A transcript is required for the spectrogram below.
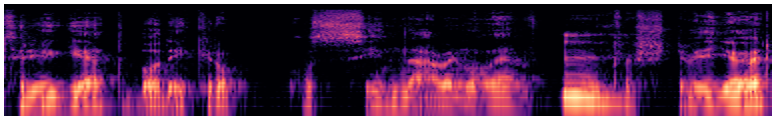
trygghet, både i kropp og sinn er vel noe av det første vi gjør.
